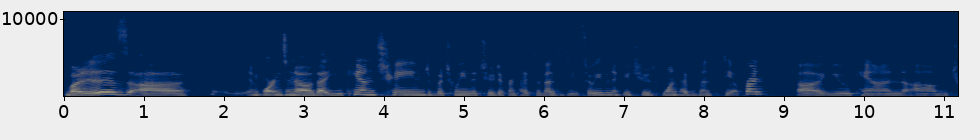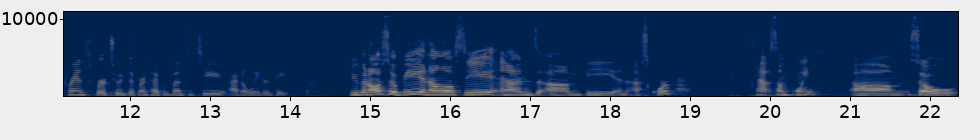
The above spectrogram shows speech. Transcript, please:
But it is uh, important to know that you can change between the two different types of entities. So even if you choose one type of entity up front, uh, you can um, transfer to a different type of entity at a later date. You can also be an LLC and um, be an S Corp at some point. Um, so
